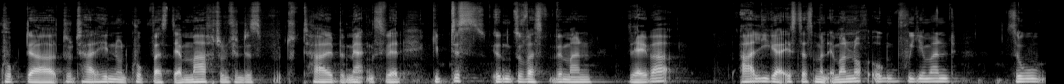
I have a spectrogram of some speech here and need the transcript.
guck da total hin und guck, was der macht und finde es total bemerkenswert. Gibt es irgend sowas, wenn man selber A-Liga ist, dass man immer noch irgendwo jemand so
